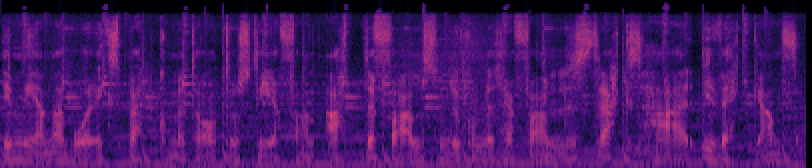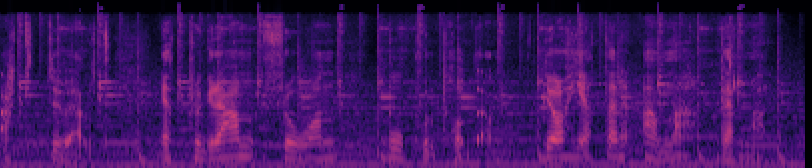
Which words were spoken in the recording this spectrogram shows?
Det menar vår expertkommentator Stefan Attefall som du kommer träffa alldeles strax här i veckans Aktuellt. Ett program från Bopolpodden. Jag heter Anna Bellman.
